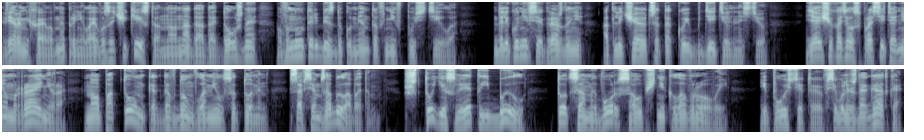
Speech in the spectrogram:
Вера Михайловна приняла его за чекиста, но, надо отдать должное, внутрь без документов не впустила. Далеко не все граждане отличаются такой бдительностью. Я еще хотел спросить о нем Райнера, но потом, когда в дом вломился Томин, Совсем забыл об этом. Что, если это и был тот самый вор-сообщник Лавровой? И пусть это всего лишь догадка,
